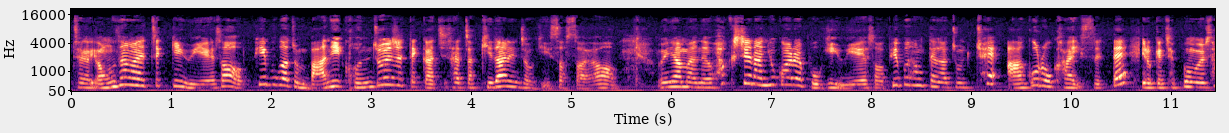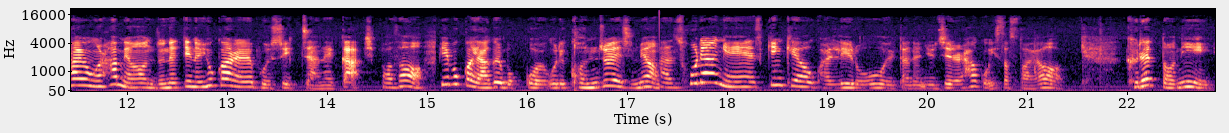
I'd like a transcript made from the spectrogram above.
제가 영상을 찍기 위해서 피부가 좀 많이 건조해질 때까지 살짝 기다린 적이 있었어요. 왜냐면 확실한 효과를 보기 위해서 피부 상태가 좀 최악으로 가 있을 때 이렇게 제품을 사용을 하면 눈에 띄는 효과를 볼 수 있지 않을까 싶어서 피부과 약을 먹고 얼굴이 건조해지면 한 소량의 스킨케어 관리로 일단은 유지를 하고 있었어요. 그랬더니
